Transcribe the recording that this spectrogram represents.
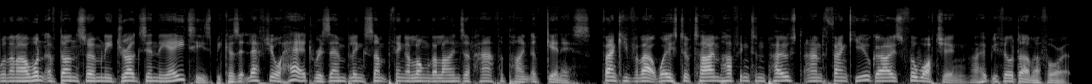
Well, then I wouldn't have done so many drugs in the 80s because it left your head resembling something along the lines of half a pint of Guinness. Thank you for that waste of time, Huffington Post, and thank you guys for watching. I hope you feel dumber for it.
